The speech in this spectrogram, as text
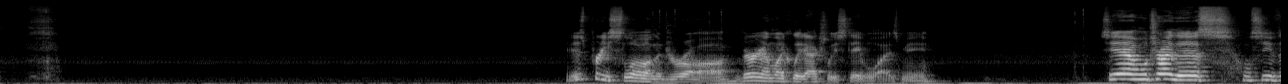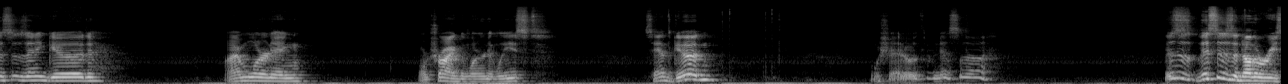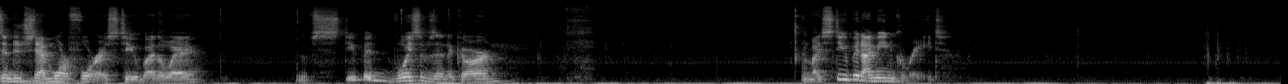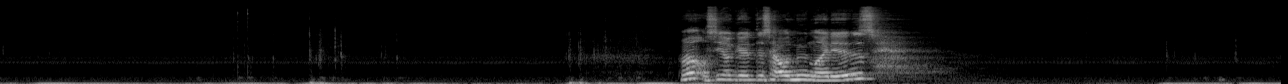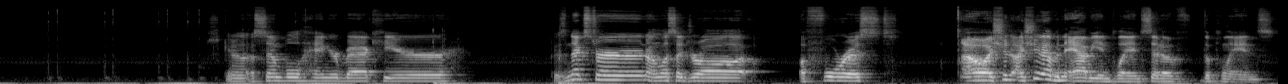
It is pretty slow on the draw. Very unlikely to actually stabilize me. So yeah, we'll try this. We'll see if this is any good. I'm learning. Or trying to learn, at least. Sounds good. Wish I had Oath of Nissa. This is this is another reason to just have more forest too, by the way. The stupid voice of Zendikar. And by stupid, I mean great. Well, we'll see how good this Hallowed Moonlight is. Gonna assemble Hangerback here. Because next turn, unless I draw a forest. Oh, I should I should have an abbey in play instead of the plains.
